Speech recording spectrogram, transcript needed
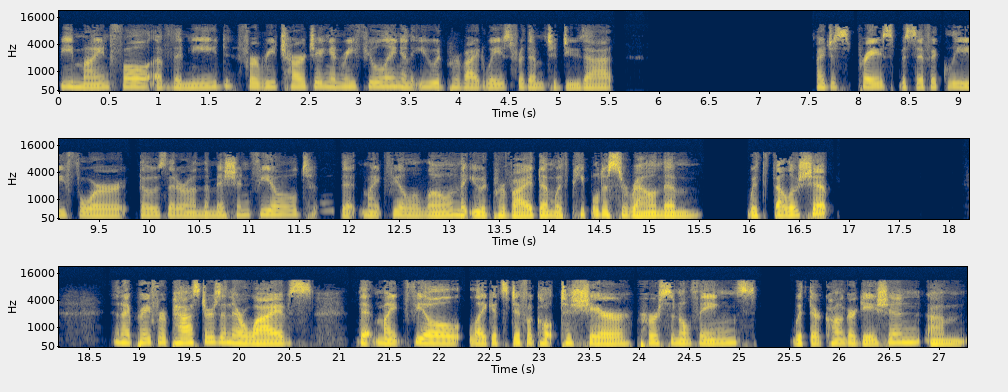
be mindful of the need for recharging and refueling and that you would provide ways for them to do that. I just pray specifically for those that are on the mission field that might feel alone, that you would provide them with people to surround them with fellowship. And I pray for pastors and their wives that might feel like it's difficult to share personal things with their congregation, um,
